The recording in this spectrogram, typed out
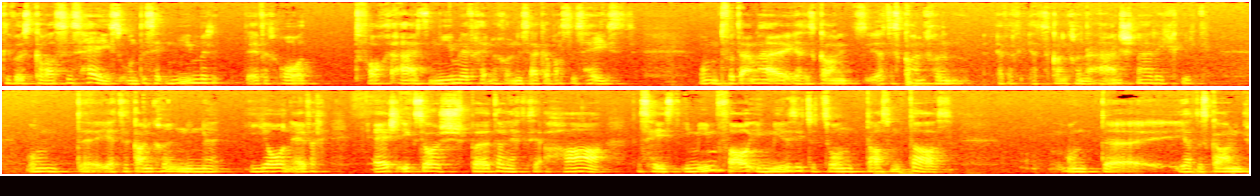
gewusst, was es heisst. Und es hat niemand, einfach auch die Fachärzte, niemand einfach hat mir können sagen, was es heisst. Und von dem her, ich das gar nicht, ich das gar nicht, können, einfach, ich das gar nicht können ernst nehmen richtig. Und äh, ich das gar nicht können einordnen. Einfach erst x Jahre später habe ich gesagt, aha, das heisst in meinem Fall, in meiner Situation das und das. Und äh, ich habe das gar nicht,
